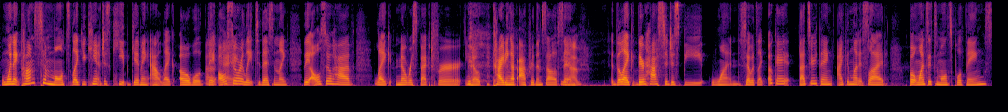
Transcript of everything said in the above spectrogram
when it comes to multi like you can't just keep giving out like oh well they also Okay. are late to this and like they also have like no respect for you know tidying up after themselves Yeah. and the like there has to just be one so it's like okay that's your thing i can let it slide but once it's multiple things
